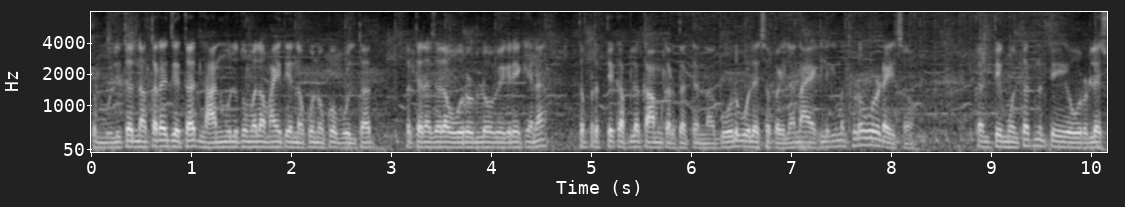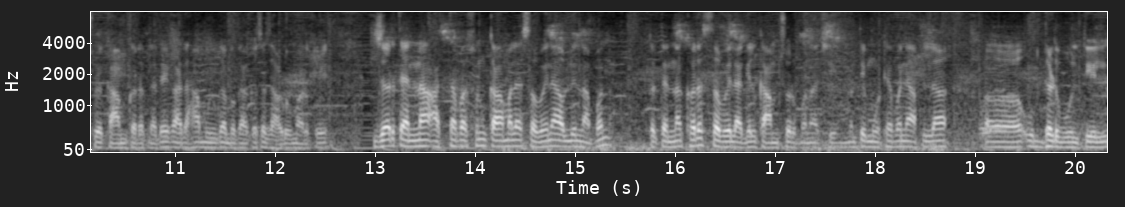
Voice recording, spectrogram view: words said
तर मुली तर नकारच देतात लहान मुलं तुम्हाला माहिती आहे नको नको बोलतात. पण त्यांना जरा ओरडलो वगैरे केला. तर प्रत्येक आपलं काम करतात त्यांना. गोड बोलायचं पहिलं नाही ऐकलं की मग थोडं ओरडायचं. कारण ते बोलतात ना ते ओरडल्याशिवाय काम करत नाही ते आता हा मुलगा बघा कसं झाडू मारतोय. जर त्यांना आत्तापासून कामाला सवय नाही आवली ना आपण तर त्यांना खरंच सवय लागेल कामचोरपणाची. मग ते मोठ्यापणे आपल्याला उद्धड बोलतील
